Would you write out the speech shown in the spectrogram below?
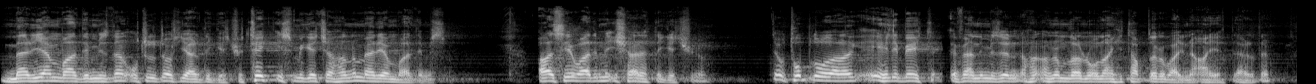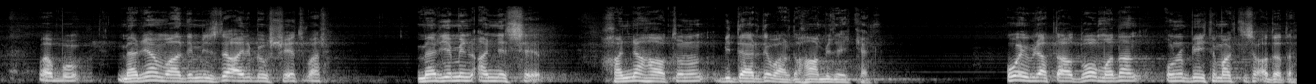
Meryem validemizden 34 yerde geçiyor. Tek ismi geçen hanım Meryem validemiz. Asiye validemiz işaretle geçiyor. Tabi toplu olarak ehli beyt efendimizin hanımlarına olan hitapları var yine ayetlerde. Ve bu Meryem validemizde ayrı bir hususiyet var. Meryem'in annesi Hanne Hatun'un bir derdi vardı hamileyken. O evlat daha doğmadan onu Beyt-i Makdis'e adadı.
